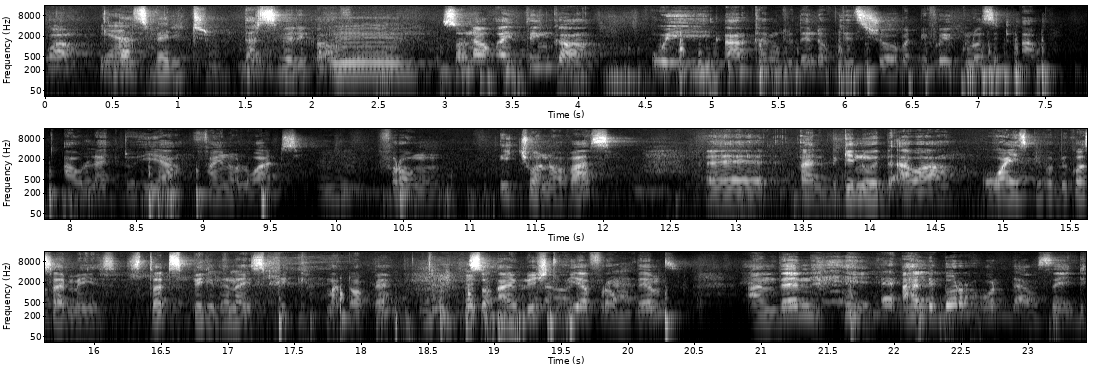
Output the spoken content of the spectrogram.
Wow. Yeah. That's very true. That's very powerful. So now I think uh, we are coming to the end of this show, but before you close it up, I would like to hear final words from each one of us. Uh, I'll begin with our wise people because I may start speaking, then I speak matope. so I wish to hear from them. And then I'll borrow what I've said.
